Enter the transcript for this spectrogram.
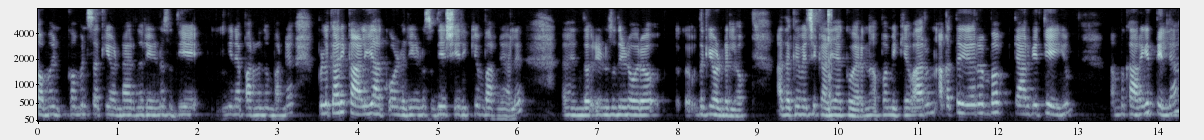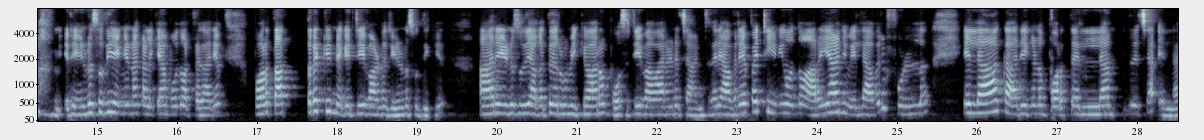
കൊമൻ കൊമൻസ് ഒക്കെ ഉണ്ടായിരുന്നു രേണുസുതിയെ ഇങ്ങനെ പറഞ്ഞെന്നും പറഞ്ഞ്. പുള്ളിക്കാരി കളിയാക്കുവാണ് രേണുസുതിയെ ശരിക്കും പറഞ്ഞാൽ എന്തോ രേണുസുതിയുടെ ഓരോ ഇതൊക്കെ ഉണ്ടല്ലോ. അതൊക്കെ വെച്ച് കളിയാക്കുമായിരുന്നു അപ്പം മിക്കവാറും അകത്ത് കയറുമ്പോൾ ടാർഗറ്റ് ചെയ്യും. നമുക്ക് അറിയത്തില്ല. രേണുസുതി എങ്ങനെയാണ് കളിക്കാൻ പോകുന്ന ഒറ്റ കാര്യം. പുറത്ത് അത്രയ്ക്ക് നെഗറ്റീവാണ് രേണുസുതിക്ക് ആ രേണുസുതി അകത്ത് കയറുമ്പോൾ മിക്കവാറും പോസിറ്റീവ് ആവാനാണ് ചാൻസ് കാര്യം അവരെ പറ്റി ഇനി ഒന്നും അറിയാനുമില്ല. അവർ ഫുള്ള് എല്ലാ കാര്യങ്ങളും പുറത്തെല്ലാം എന്ന് വെച്ചാൽ എല്ലാ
